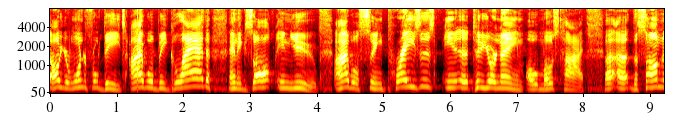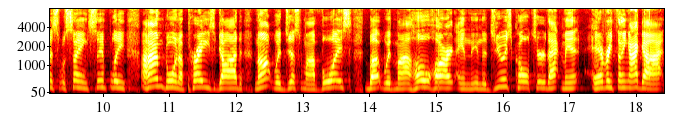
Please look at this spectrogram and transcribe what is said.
all your wonderful deeds. I will be glad and exalt in you. I will sing praises uh, to your name, O Most High. Uh, uh, the psalmist was saying simply, I'm going to praise God not with just my voice, but with my whole heart. And in the Jewish culture, that meant everything I got,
